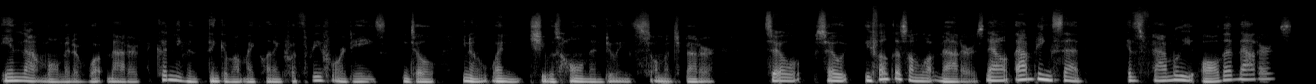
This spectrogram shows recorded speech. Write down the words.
in that moment of what mattered. I couldn't even think about my clinic for three, four days until, you know, when she was home and doing so much better. So, so we focus on what matters. Now, that being said, is family all that matters?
